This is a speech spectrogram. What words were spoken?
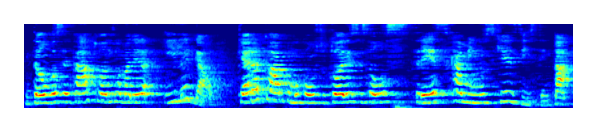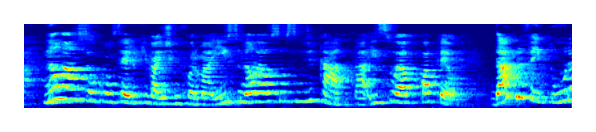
então você está atuando de uma maneira ilegal. Quer atuar como consultor, esses são os três caminhos que existem, tá? Não é o seu conselho que vai te informar isso, não é o seu sindicato, tá? Isso é o papel da prefeitura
